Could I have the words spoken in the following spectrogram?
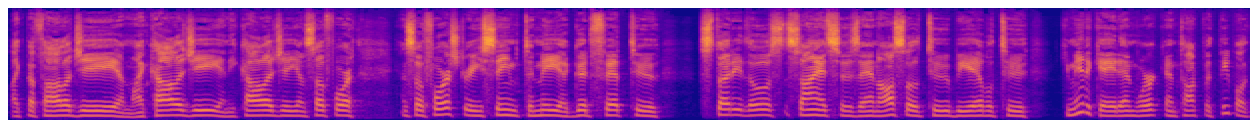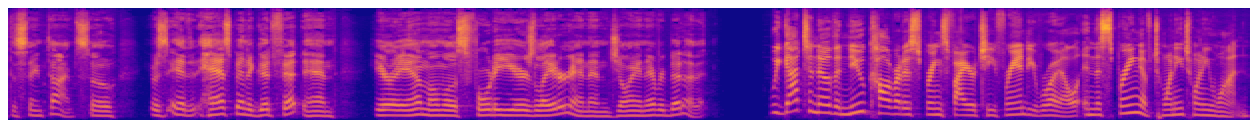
like pathology and mycology and ecology and so forth. And so forestry seemed to me a good fit to study those sciences and also to be able to communicate and work and talk with people at the same time. So it was it has been a good fit and here I am almost 40 years later and enjoying every bit of it. We got to know the new Colorado Springs Fire Chief Randy Royal in the spring of 2021.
